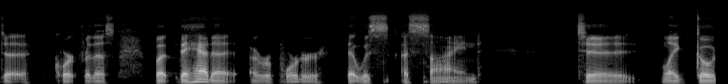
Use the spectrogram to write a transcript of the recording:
to court for this. But they had a, a reporter that was assigned to like go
